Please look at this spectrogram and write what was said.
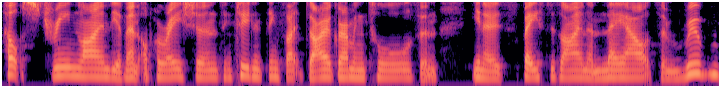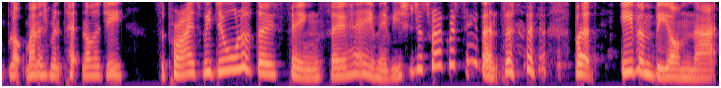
help streamline the event operations, including things like diagramming tools and, you know, space design and layouts and room block management technology surprise, we do all of those things. So, hey, maybe you should just work with Cvent. but even beyond that,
